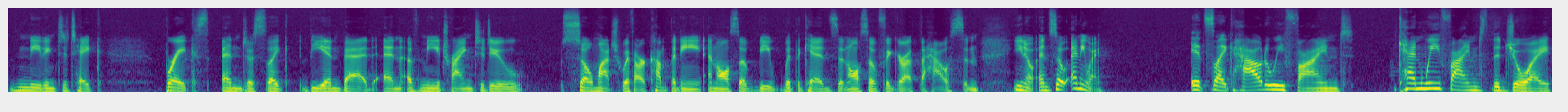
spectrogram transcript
needing to take breaks and just like be in bed and of me trying to do so much with our company and also be with the kids and also figure out the house and you know and so anyway it's like how do we find can we find the joy?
